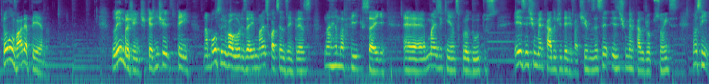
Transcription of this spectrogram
Então não vale a pena. Lembra, gente, que a gente tem na bolsa de valores aí mais de 400 empresas, na renda fixa aí é, mais de 500 produtos. Existe um mercado de derivativos, existe um mercado de opções. Então assim,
